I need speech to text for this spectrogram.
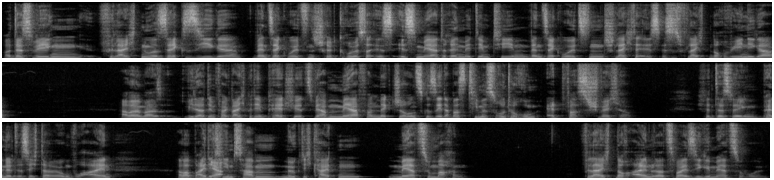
Und deswegen vielleicht nur sechs Siege. Wenn Zach Wilson Schritt größer ist, ist mehr drin mit dem Team. Wenn Zach Wilson schlechter ist, ist es vielleicht noch weniger. Aber mal wieder den Vergleich mit den Patriots. Wir haben mehr von Mac Jones gesehen, aber das Team ist rundherum etwas schwächer. Ich finde, deswegen pendelt es sich da irgendwo ein. Aber beide ja. Teams haben Möglichkeiten, mehr zu machen. Vielleicht noch ein oder zwei Siege mehr zu holen.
